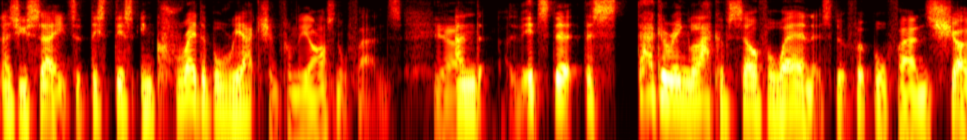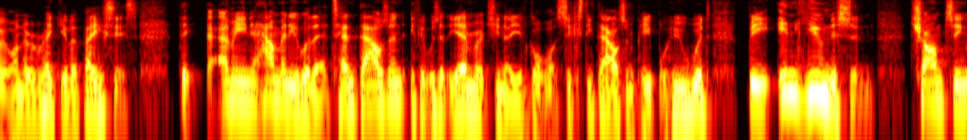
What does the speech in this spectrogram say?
as you say, to this this incredible reaction from the Arsenal fans, Yeah. and it's the the staggering lack of self awareness that football fans show on a regular basis. The, I mean, how many were there? Ten thousand. If it was at the Emirates, you know, you've got what sixty thousand people who would be in unison chanting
